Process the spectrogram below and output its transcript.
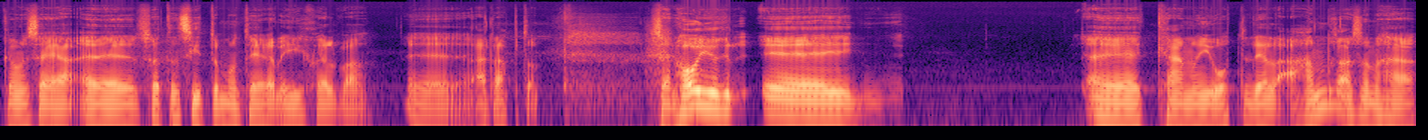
kan man säga. Eh, så att den sitter monterad i själva eh, adaptern. Sen har ju eh, eh, Canon gjort en del andra sådana här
